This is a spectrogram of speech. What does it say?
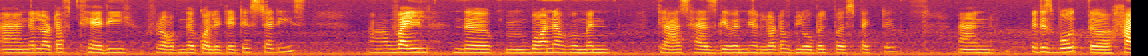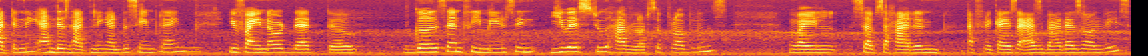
and a lot of theory from the qualitative studies, uh, while the mm, Born a Woman class has given me a lot of global perspective and it is both uh, heartening and disheartening at the same time. Mm-hmm. You find out that uh, girls and females in US too have lots of problems, while sub-Saharan Africa is as bad as always.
